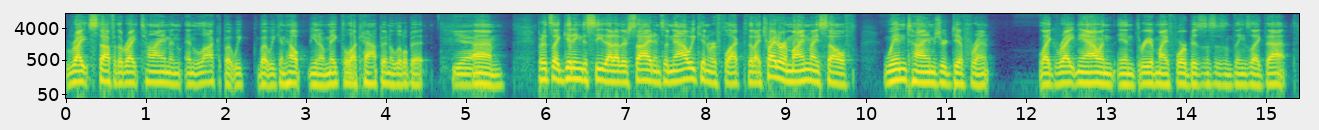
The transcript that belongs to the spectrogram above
right stuff at the right time and, and luck, but we but we can help you know make the luck happen a little bit. Yeah. Um, but it's like getting to see that other side, and so now we can reflect. That I try to remind myself when times are different, like right now in in three of my four businesses and things like that.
